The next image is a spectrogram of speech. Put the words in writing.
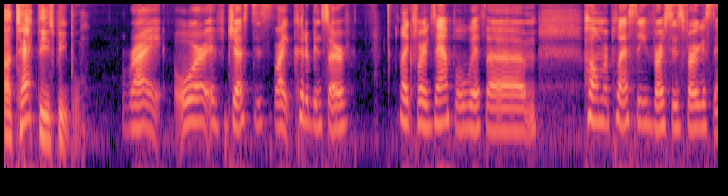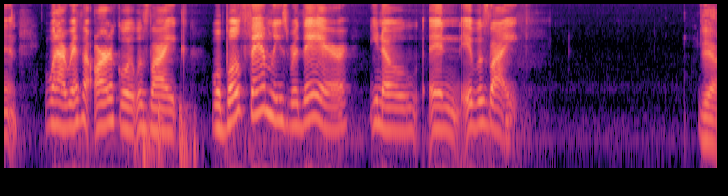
attack these people. Right. Or if justice like could have been served. Like for example, with um Homer Plessy versus Ferguson. When I read the article, it was like, well, both families were there, you know, and it was like Yeah.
